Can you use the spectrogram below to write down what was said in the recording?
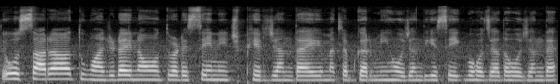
ਤੇ ਉਹ ਸਾਰਾ ਧੂਆਂ ਜਿਹੜਾ ਹੈ ਨਾ ਉਹ ਤੁਹਾਡੇ ਸੇਨੇ 'ਚ ਫਿਰ ਜਾਂਦਾ ਹੈ। ਮਤਲਬ ਗਰਮੀ ਹੋ ਜਾਂਦੀ ਹੈ, ਸੇਕ ਬਹੁਤ ਜ਼ਿਆਦਾ ਹੋ ਜਾਂਦਾ ਹੈ।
